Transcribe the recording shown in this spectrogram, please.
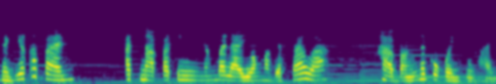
Nagyakapan at napatingin ng malayo ang mag-asawa habang nagkukwentuhan.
